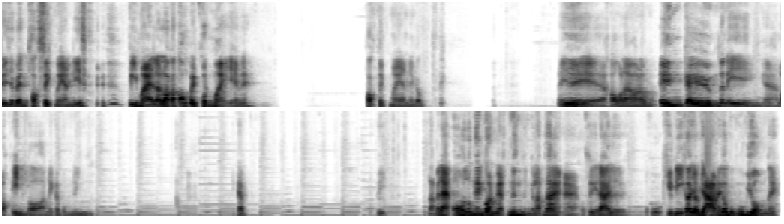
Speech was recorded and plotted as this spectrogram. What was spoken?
หรือจะเป็นท็อกซิกแมนดี ปีใหม่แล้วเราก็ต้องเป็นคนใหม่ใช่ไหมท็อกซิกแมนนะครับนี่เข้ามาแล้วอ็นเกมนั่นเองอ่าล็อกอินก่อนนะครับผมนี่นะครับรับไม่ได้อ๋อต้องเล่นก่อนแมตช์หนึ่งถึงจะรับได้อ่าโอเคได้เลยโอ้โหคลิปนี้ก็ยาวๆนะครับผมคุณผู้ชมนะ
